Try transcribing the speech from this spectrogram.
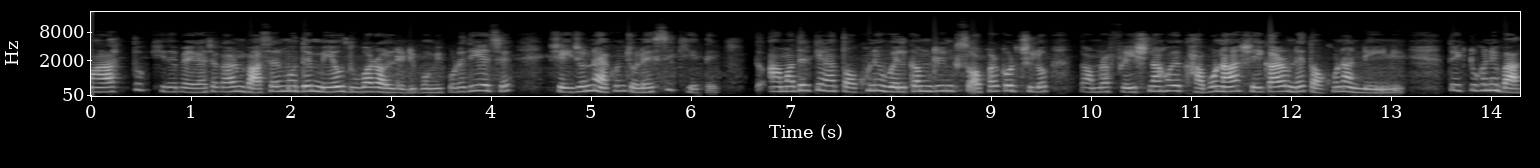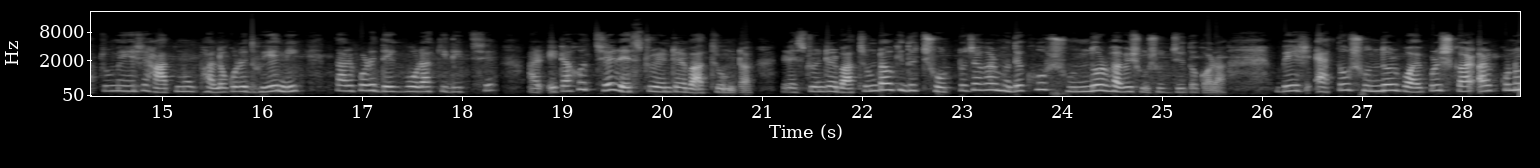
মারাত্মক খিদে পেয়ে গেছে কারণ বাসের মধ্যে মেয়েও দুবার অলরেডি বমি করে দিয়েছে। সেই জন্য এখন চলে এসেছি খেতে। তো আমাদেরকে না তখনই ওয়েলকাম ড্রিঙ্কস অফার করছিল, তো আমরা ফ্রেশ না হয়ে খাব না, সেই কারণে তখন আর নেইনি। তো একটুখানি বাথরুমে এসে হাত মুখ ভালো করে ধুয়ে নিই তারপরে দেখব ওরা কী দিচ্ছে। আর এটা হচ্ছে রেস্টুরেন্টের বাথরুমটা রেস্টুরেন্টের বাথরুমটাও কিন্তু ছোট্ট জায়গার মধ্যে খুব সুন্দরভাবে সুসজ্জিত করা। বেশ এত সুন্দর পয় পরিষ্কার আর কোনো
